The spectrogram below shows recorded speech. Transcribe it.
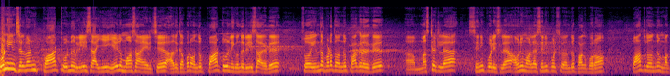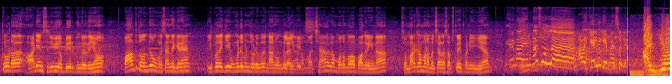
பொன்னியின் செல்வன் பார்ட் ஒன்று ரிலீஸ் ஆகி ஏழு மாதம் ஆயிடுச்சு அதுக்கப்புறம் வந்து பார்ட் டூ இன்றைக்கி வந்து ரிலீஸ் ஆகுது. ஸோ இந்த படத்தை வந்து பார்க்குறதுக்கு மஸ்கட்டில் செனிபோலிஸில் அவனிமாலில் செனிபோலிஸில் வந்து பார்க்க போகிறோம் பார்த்துட்டு வந்து மக்களோட ஆடியன்ஸ் ரிவ்யூ எப்படி இருக்குங்கிறதையும் பார்த்துட்டு வந்து உங்களை சந்திக்கிறேன். இப்போதைக்கு உங்களிடமிருந்து விடுவது நான் உங்கள் அல்கே நம்ம சேனலை முத முதல்ல பார்க்குறீங்கன்னா ஸோ மறக்காமல் நம்ம சேனலை சப்ஸ்கிரைப் பண்ணிக்கிங்க. நான் என்ன சொல்ல? அவர் கேள்வி கேட்பார் சொல்லு. ஐயோ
